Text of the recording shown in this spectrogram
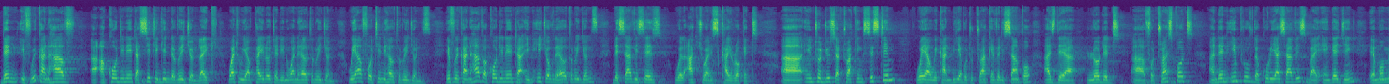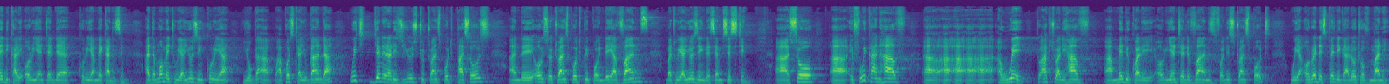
Then if we can have a, a coordinator sitting in the region, like what we have piloted in one health region, we have 14 health regions. If we can have a coordinator in each of the health regions, the services will actually skyrocket. Uh, introduce a tracking system where we can be able to track every sample as they are loaded uh, for transport and then improve the courier service by engaging a more medically oriented uh, courier mechanism. At the moment, we are using courier, Uga, uh, Posta Uganda, which generally is used to transport parcels and they also transport people in their vans, but we are using the same system. Uh, so uh, if we can have uh, a, a, a, a, way to actually have uh, medically oriented vans for this transport, we are already spending a lot of money.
